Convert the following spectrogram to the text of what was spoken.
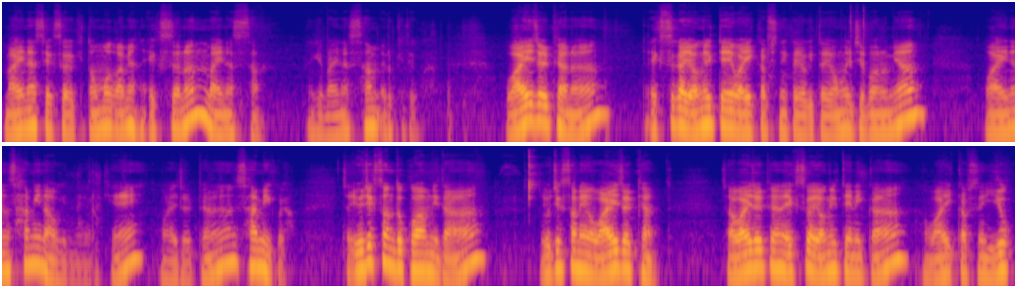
마이너스 x가 이렇게 넘어가면 x는 마이너스 3 이게 마이너스 3 이렇게 되고요. y절편은 x가 0일 때의 y 값이니까 여기다 0을 집어넣으면 y는 3이 나오겠네요. 이렇게 y절편은 3이고요. 자, 요직선도 구합니다. 요직선의 y절편 자, y절편은 x가 0일 때니까 y 값은 6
